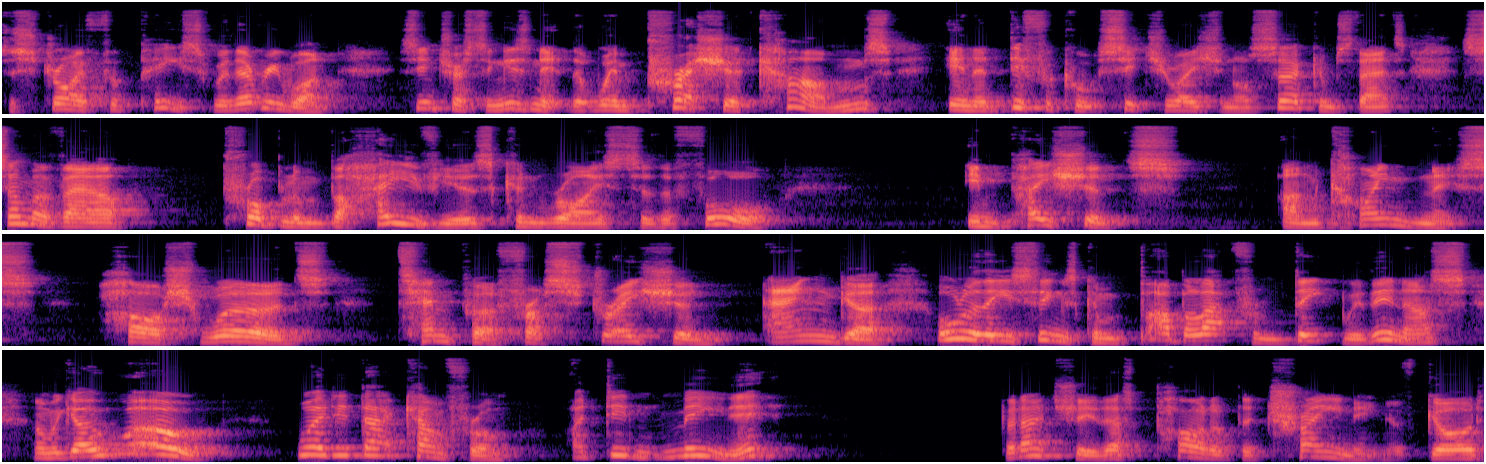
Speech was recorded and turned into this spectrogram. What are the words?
To strive for peace with everyone. It's interesting, isn't it, that when pressure comes in a difficult situation or circumstance, some of our problem behaviours can rise to the fore. Impatience, unkindness, harsh words, temper, frustration, anger, all of these things can bubble up from deep within us, and we go, Whoa, where did that come from? I didn't mean it. But actually, that's part of the training of God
